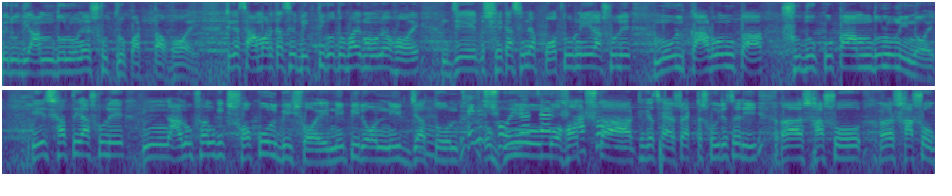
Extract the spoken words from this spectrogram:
বিরোধী আন্দোলনের সূত্রপাতটা হয়। ঠিক আছে, আমার কাছে ব্যক্তিগতভাবে মনে হয় যে শেখ হাসিনা পতনের আসলে মূল কারণটা শুধু কোটা আন্দোলনই নয়। এর সাথে আসলে আনুষঙ্গিক সকল বিষয় নিপীড়ন নির্যাতন হত্যা ঠিক আছে একটা স্বৈরাচারী শাসক শাসক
